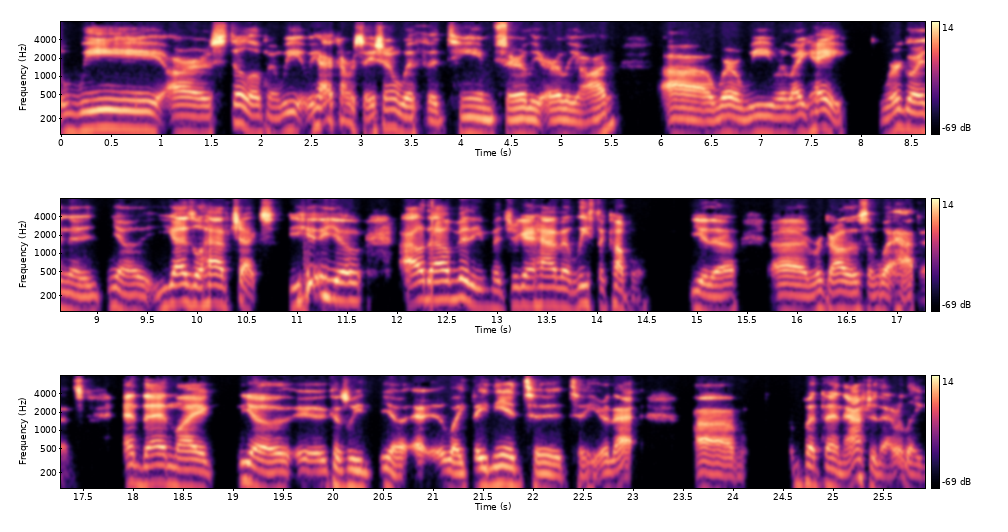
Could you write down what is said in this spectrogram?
we are still open. We we had a conversation with the team fairly early on, uh, where we were like, "Hey, we're going to, you know, you guys will have checks. you know, I don't know how many, but you're gonna have at least a couple. You know, uh, regardless of what happens. And then like, you know, because eh, we, you know, eh, like they needed to to hear that. Um, but then after that, we're like,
